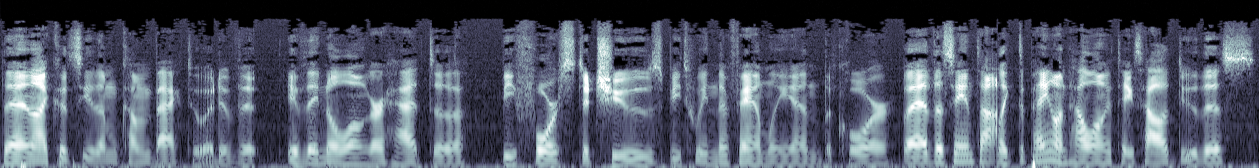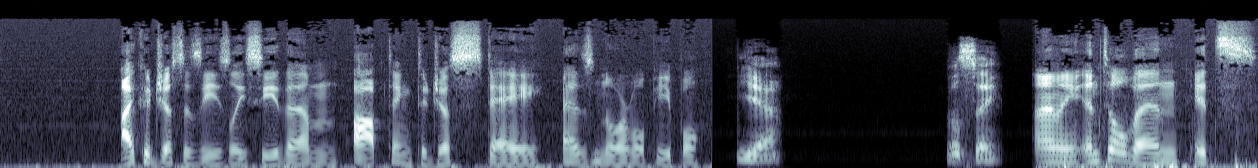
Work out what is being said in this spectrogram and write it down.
then I could see them coming back to it. If it if they no longer had to be forced to choose between their family and the corps. But at the same time, like depending on how long it takes Hal to do this, I could just as easily see them opting to just stay as normal people. Yeah. We'll see. I mean, until then, it's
